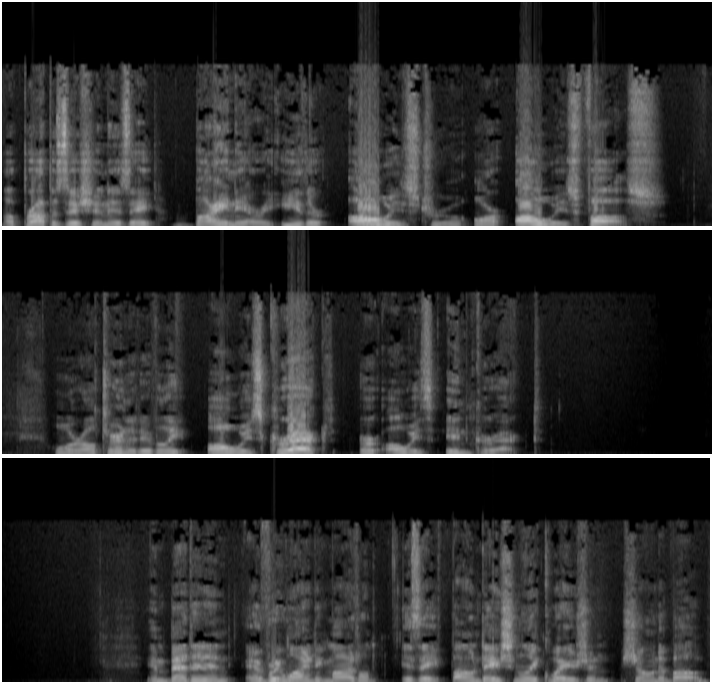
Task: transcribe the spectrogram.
a proposition is a binary, either always true or always false, or alternatively, always correct or always incorrect. Embedded in every winding model is a foundational equation shown above.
